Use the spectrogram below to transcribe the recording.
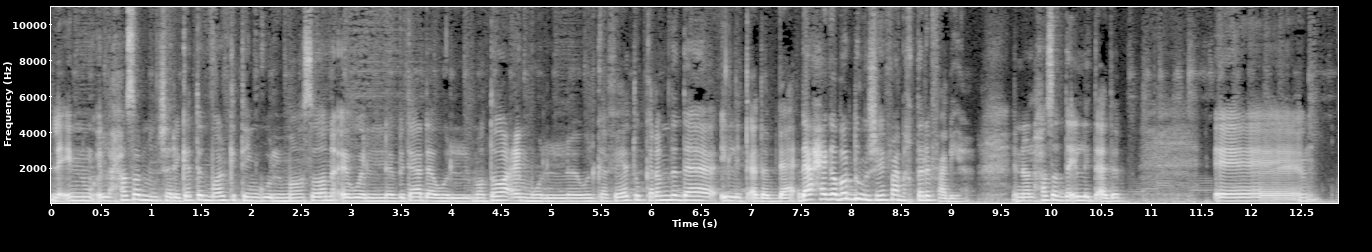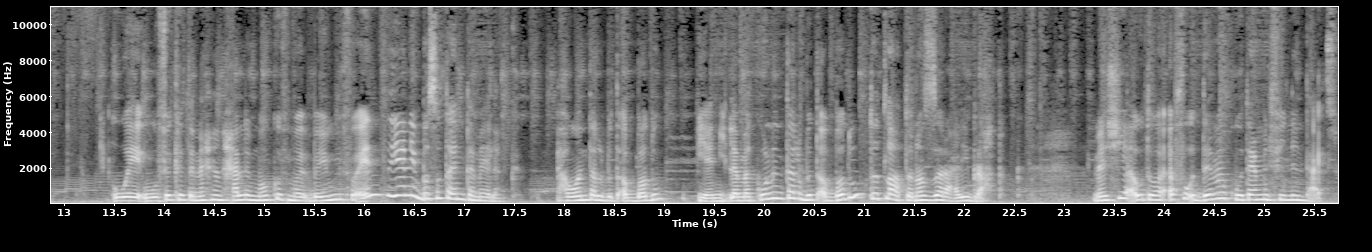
لأنه اللي حصل من شركات الماركتينج والمصانع والبتاع ده والمطاعم والكافيهات والكلام ده ده قلة أدب. ده ده حاجة برضو مش هينفع نختلف عليها إن اللي حصل ده قلة أدب. آه وفكرة إن إحنا نحل موقف بيومي فؤاد يعني ببساطة أنت مالك. هو أنت اللي بتقبضه؟ يعني لما تكون أنت اللي بتقبضه تطلع تنظر عليه براحتك. ماشي؟ أو توقفه قدامك وتعمل فيه اللي أنت عايزه.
